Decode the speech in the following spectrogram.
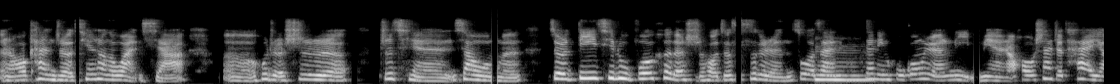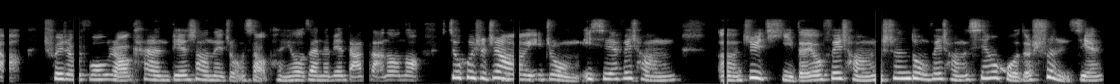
然后看着天上的晚霞，呃，或者是之前像我们就是第一期录播课的时候，就四个人坐在森林湖公园里面，然后晒着太阳，吹着风，然后看边上那种小朋友在那边打打闹闹，就会是这样一种一些非常呃具体的又非常生动、非常鲜活的瞬间。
